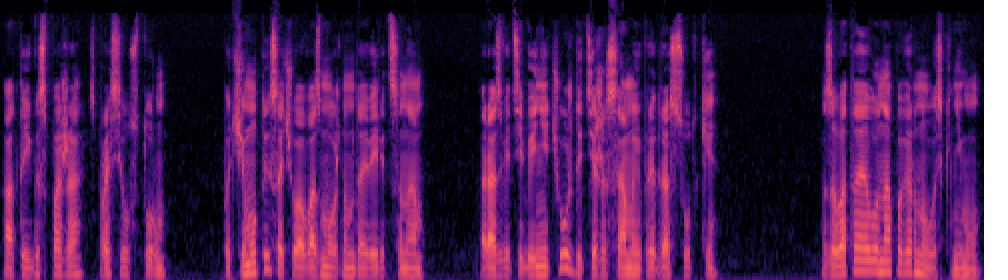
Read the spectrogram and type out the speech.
«А ты, госпожа?» — спросил Стурм. «Почему ты сочла возможным довериться нам? Разве тебе не чужды те же самые предрассудки?» Золотая Луна повернулась к нему.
